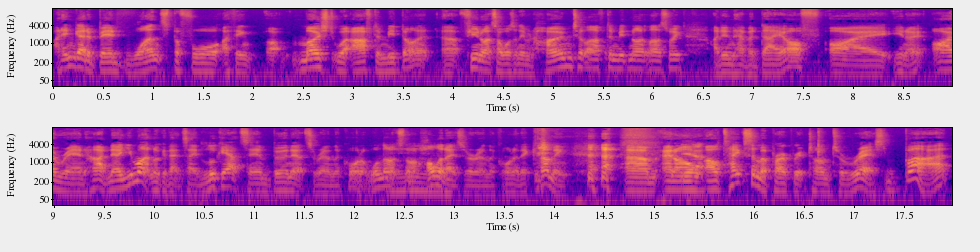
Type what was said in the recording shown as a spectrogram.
I didn't go to bed once before, I think uh, most were after midnight. Uh, a few nights I wasn't even home till after midnight last week. I didn't have a day off. I, you know, I ran hard. Now, you might look at that and say, look out, Sam, burnout's around the corner. Well, no, it's not. Holidays are around the corner. They're coming. um, and I'll, Yeah. I'll take some appropriate time to rest. But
